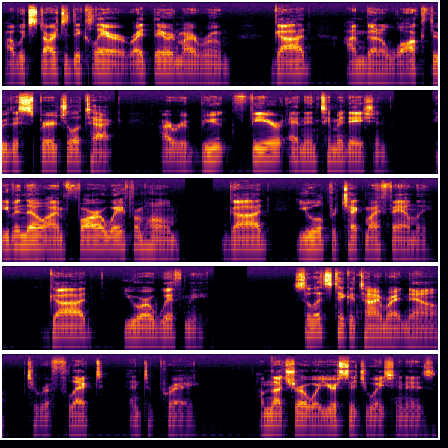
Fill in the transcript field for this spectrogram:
I would start to declare right there in my room God, I'm going to walk through this spiritual attack. I rebuke fear and intimidation. Even though I'm far away from home, God, you will protect my family. God, you are with me. So let's take a time right now to reflect and to pray. I'm not sure what your situation is.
